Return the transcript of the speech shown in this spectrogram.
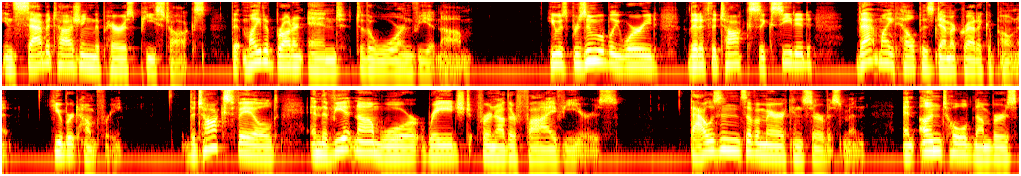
in sabotaging the Paris peace talks that might have brought an end to the war in Vietnam. He was presumably worried that if the talks succeeded, that might help his Democratic opponent, Hubert Humphrey. The talks failed, and the Vietnam War raged for another five years. Thousands of American servicemen and untold numbers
